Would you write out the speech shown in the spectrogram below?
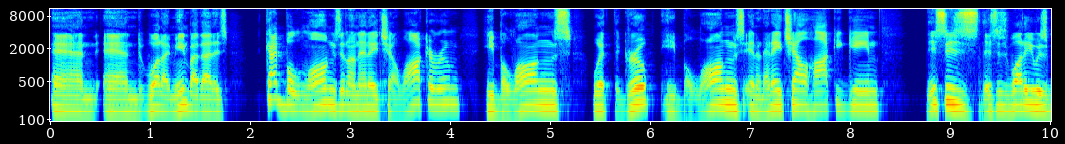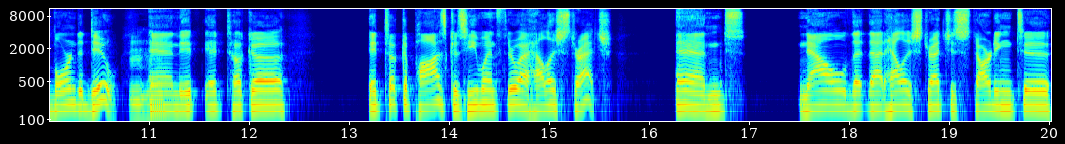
And and what I mean by that is guy belongs in an NHL locker room. He belongs with the group. He belongs in an NHL hockey game. This is this is what he was born to do. Mhm. And it it took a it took a pause because he went through a hellish stretch. And now that that hellish stretch is starting to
